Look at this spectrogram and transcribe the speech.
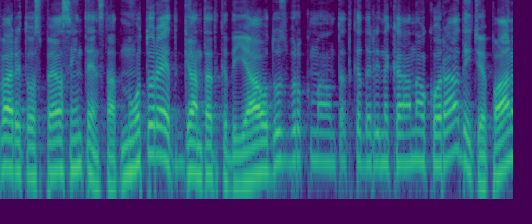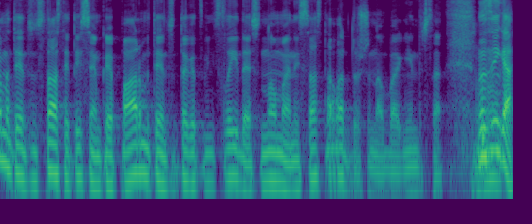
vari to spēles intensitāti noturēt. Gan tad, kad ir jauda uzbrukumā, un tad, kad arī nekā nav ko rādīt. Jo pārmetiens un stāstīt visiem, ka ir pārmetiens, un tagad viņi slīdēs un nomainīs sastāvā, droši vien nav baigi interesanti. Nu, zini kā,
